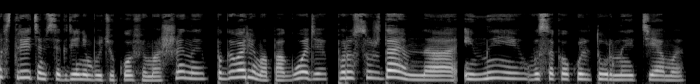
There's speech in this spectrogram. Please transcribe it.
мы встретимся где-нибудь у кофемашины, поговорим о погоде, порассуждаем на иные высококультурные темы,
